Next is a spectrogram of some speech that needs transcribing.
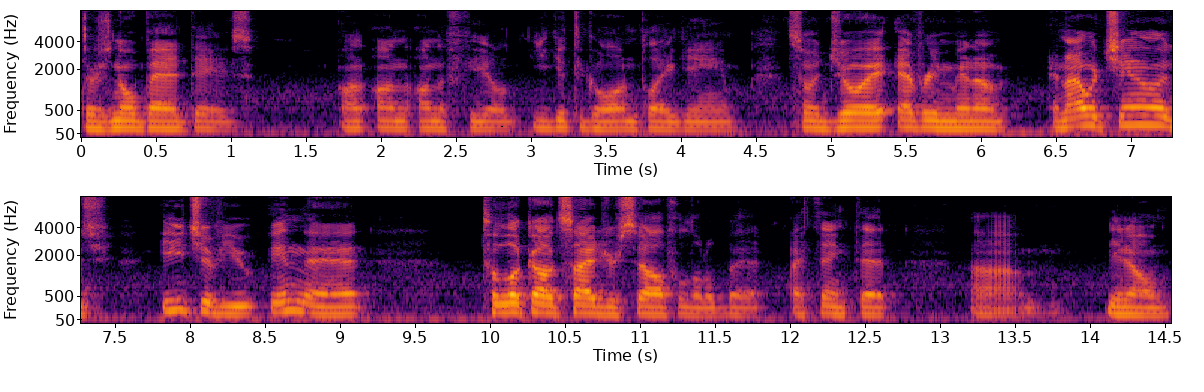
there's no bad days on, on, on the field. You get to go out and play a game. So enjoy every minute. And I would challenge each of you in that to look outside yourself a little bit. I think that um, you know,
